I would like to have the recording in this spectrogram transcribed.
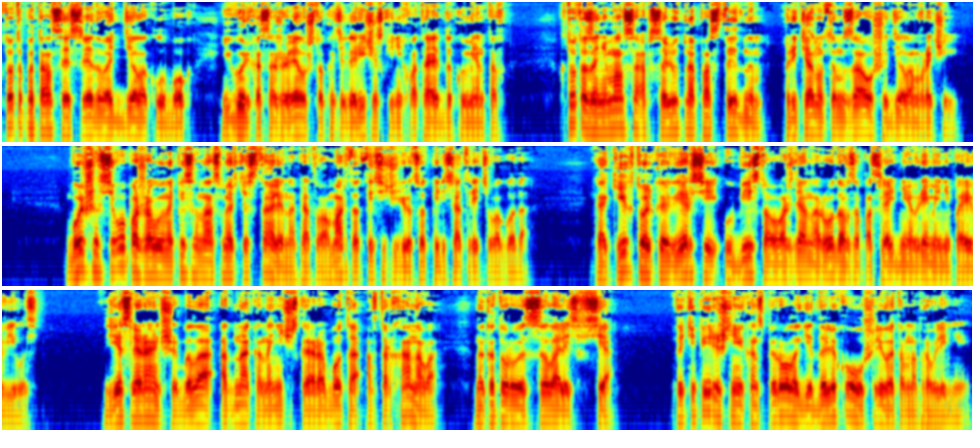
кто-то пытался исследовать дело «Клубок» и горько сожалел, что категорически не хватает документов. Кто-то занимался абсолютно постыдным, притянутым за уши делом врачей. Больше всего, пожалуй, написано о смерти Сталина 5 марта 1953 года. Каких только версий убийства вождя народов за последнее время не появилось. Если раньше была одна каноническая работа Авторханова, на которую ссылались все, то теперешние конспирологи далеко ушли в этом направлении.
